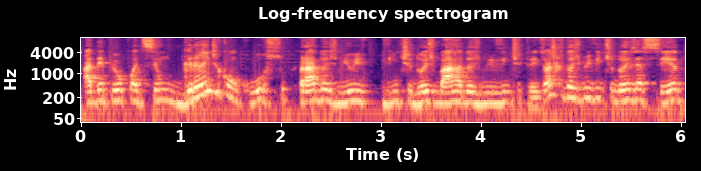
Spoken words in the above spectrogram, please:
a DPU pode ser um grande concurso para 2022/2023. Eu acho que 2022 é cedo,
